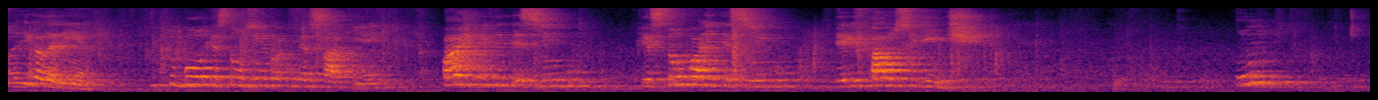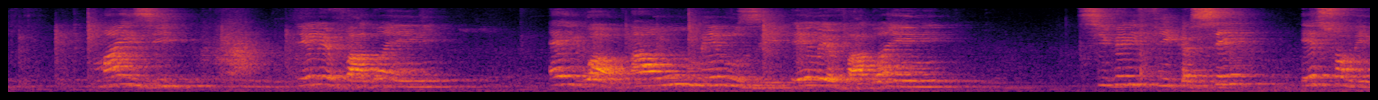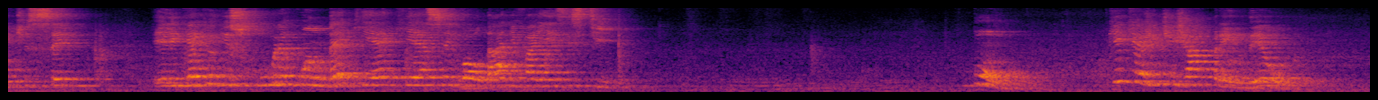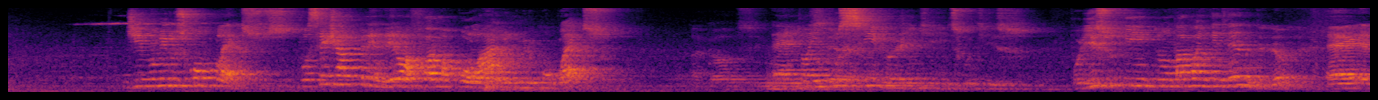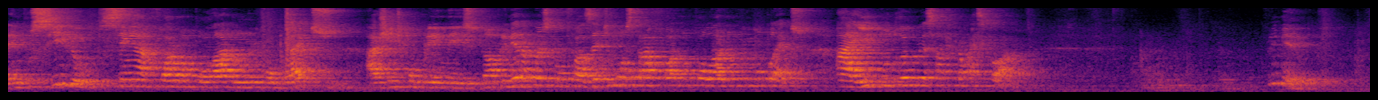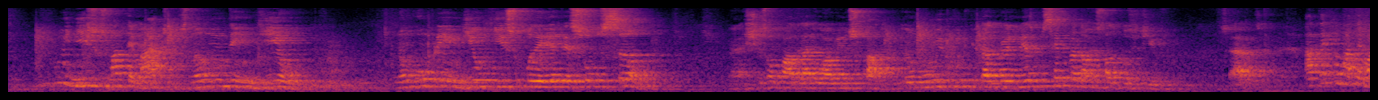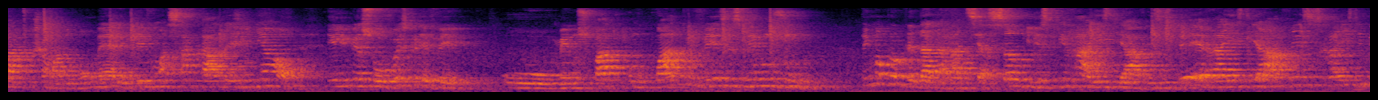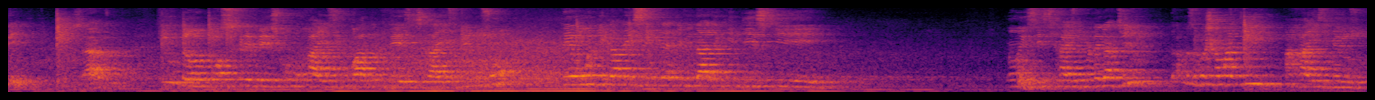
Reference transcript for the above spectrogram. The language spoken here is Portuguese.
Isso aí, galerinha. Muito boa questãozinha para começar aqui, hein? Página 85, questão 45, ele fala o seguinte: 1 mais i elevado a n é igual a 1 menos i elevado a n se verifica se e somente se ele quer que eu descubra quando é que é que essa igualdade vai existir. Bom, o que, que a gente já aprendeu de números complexos? Vocês já aprenderam a forma polar do número complexo? É, então é impossível a gente discutir isso. Por isso que tu não estava entendendo, entendeu? É, era impossível, sem a forma polar do número complexo, a gente compreender isso. Então a primeira coisa que eu vou fazer é te mostrar a forma polar do número complexo. Aí tudo vai começar a ficar mais claro. Primeiro, no início os matemáticos não entendiam, não compreendiam que isso poderia ter solução. Né? x ao quadrado igual a menos 4, porque o número multiplicado por ele mesmo sempre vai dar um resultado positivo. Certo? Até que um matemático chamado Bombelli teve uma sacada genial. Ele pensou, vou escrever o menos 4 como 4 vezes menos 1. Tem uma propriedade da radiciação que diz que raiz de A B é raiz de A vezes raiz de B, certo? Então eu posso escrever isso como raiz de 4 vezes raiz de menos 1. Tem uma única lei que diz que não existe raiz de número negativo, tá, mas eu vou chamar de a raiz de menos 1.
